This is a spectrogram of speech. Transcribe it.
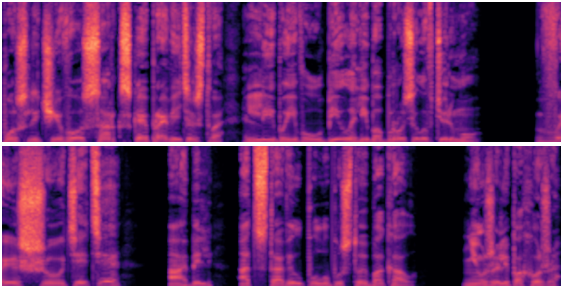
После чего саркское правительство либо его убило, либо бросило в тюрьму. «Вы шутите?» Абель отставил полупустой бокал. «Неужели похоже?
